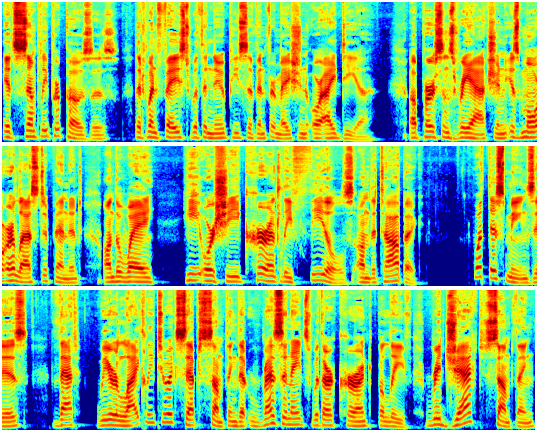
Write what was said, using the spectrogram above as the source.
It simply proposes that when faced with a new piece of information or idea, a person's reaction is more or less dependent on the way he or she currently feels on the topic. What this means is that we are likely to accept something that resonates with our current belief, reject something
